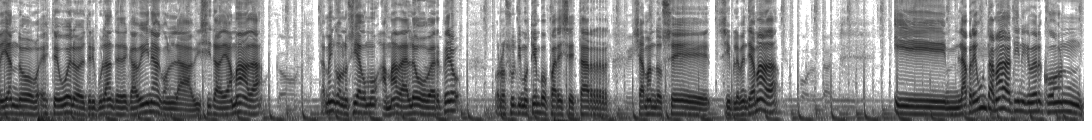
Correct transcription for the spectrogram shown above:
Promediando este vuelo de tripulantes de cabina con la visita de Amada, también conocida como Amada Lover, pero por los últimos tiempos parece estar llamándose simplemente Amada. Y la pregunta, Amada, tiene que ver con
